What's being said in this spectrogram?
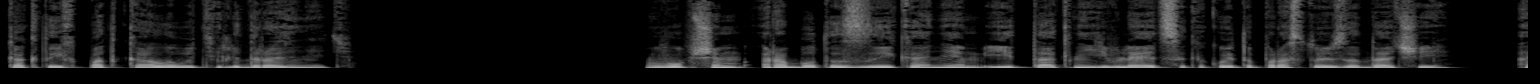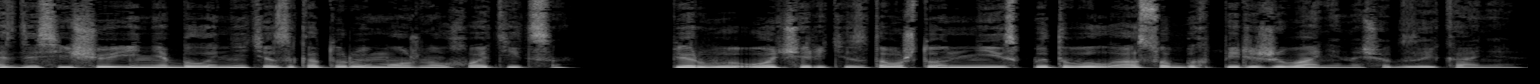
как-то их подкалывать или дразнить. В общем, работа с заиканием и так не является какой-то простой задачей, А здесь еще и не было нити, за которую можно ухватиться. В первую очередь из-за того, что он не испытывал особых переживаний насчет заикания.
